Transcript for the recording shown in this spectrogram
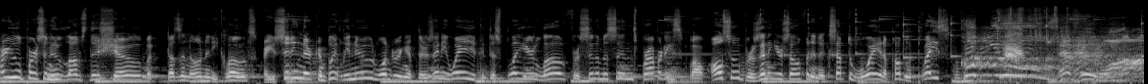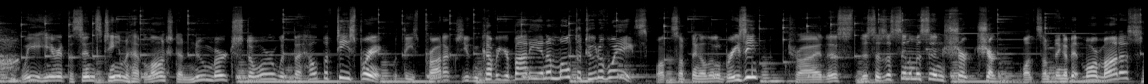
Are you a person who loves this show but doesn't own any clothes? Are you sitting there completely nude wondering if there's any way you can display your love for CinemaSins properties while also presenting yourself in an acceptable way in a public place? Good news, everyone! We here at the Sins team have launched a new merch store with the help of Teespring. With these products, you can cover your body in a multitude of ways. Want something a little breezy? Try this. This is a CinemaSins shirt shirt. Want something a bit more modest?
